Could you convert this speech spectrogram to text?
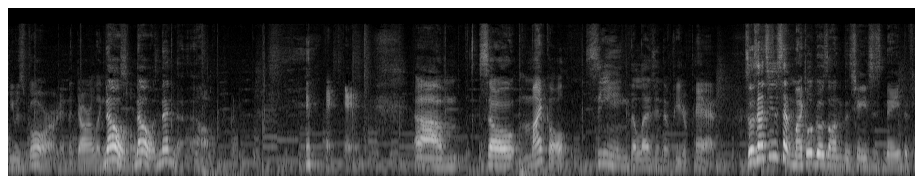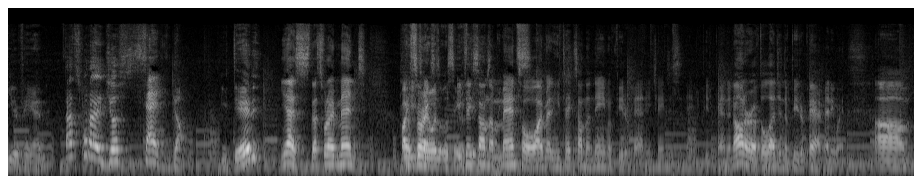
He was born in the darling. No, household. no, no, no. Oh. um, so Michael, seeing the legend of Peter Pan, So is that just that Michael goes on to change his name to Peter Pan? that's what I just said. You did? Yes, that's what I meant. Oh, he sorry, I wasn't listening. He was takes on the mantle. I meant he takes on the name of Peter Pan. He changes his name to Peter Pan in honor of the legend of Peter Pan. Anyway, um,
